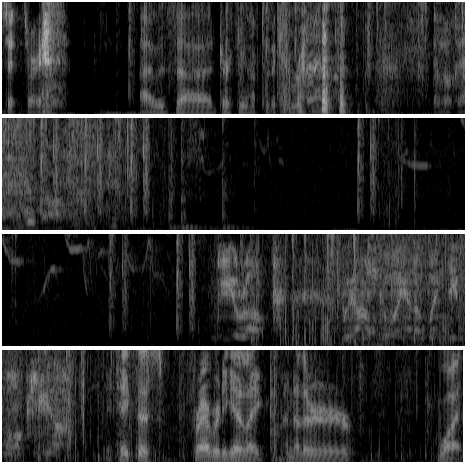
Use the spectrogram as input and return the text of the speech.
shit, sorry. I was uh, jerking off to the camera. Yellow can I have the op? Gear up. We aren't going on a windy walk here. it takes us forever to get like another what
